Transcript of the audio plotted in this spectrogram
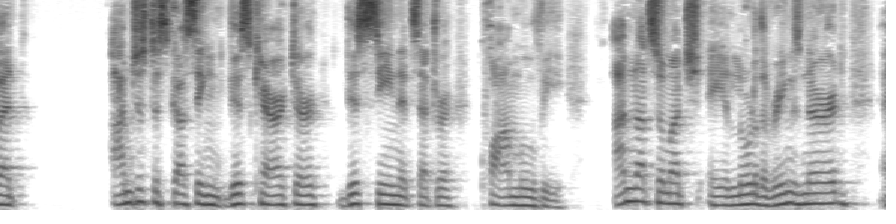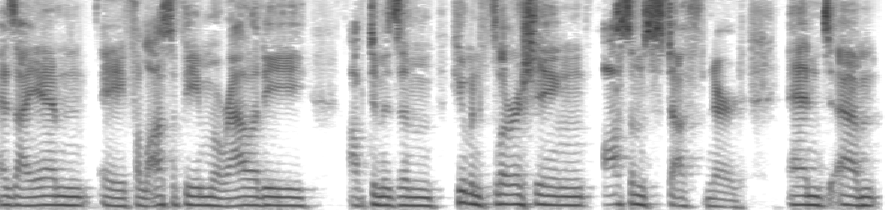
But I'm just discussing this character, this scene, etc. Qua movie. I'm not so much a Lord of the Rings nerd as I am a philosophy, morality, optimism, human flourishing, awesome stuff nerd. And um,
